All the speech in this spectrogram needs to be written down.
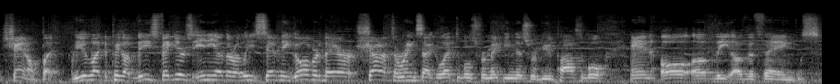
channel. But if you'd like to pick up these figures, any other Elite 70, go over there. Shout out to Ringside Collectibles for making this review possible and all of the other things.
